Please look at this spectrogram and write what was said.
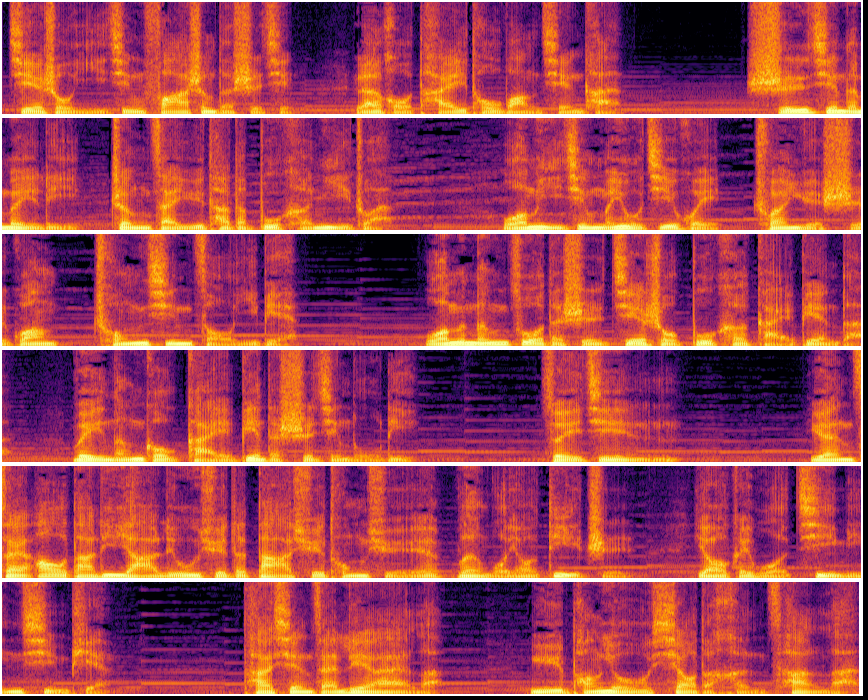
接受已经发生的事情，然后抬头往前看。时间的魅力正在于它的不可逆转。我们已经没有机会穿越时光重新走一遍。我们能做的是接受不可改变的，为能够改变的事情努力。最近，远在澳大利亚留学的大学同学问我要地址，要给我寄明信片。他现在恋爱了，女朋友笑得很灿烂，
